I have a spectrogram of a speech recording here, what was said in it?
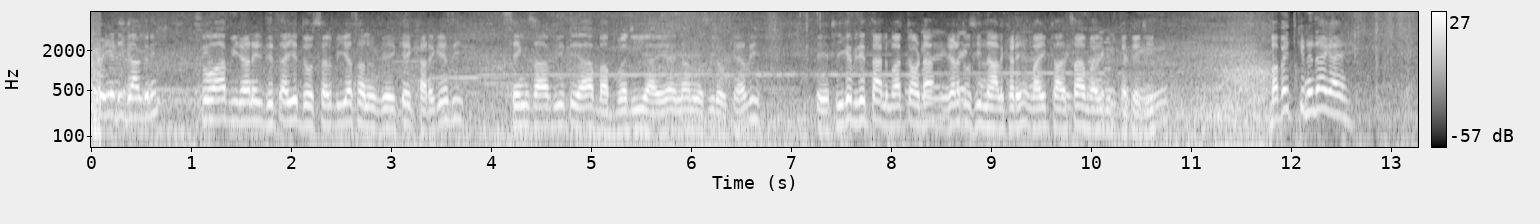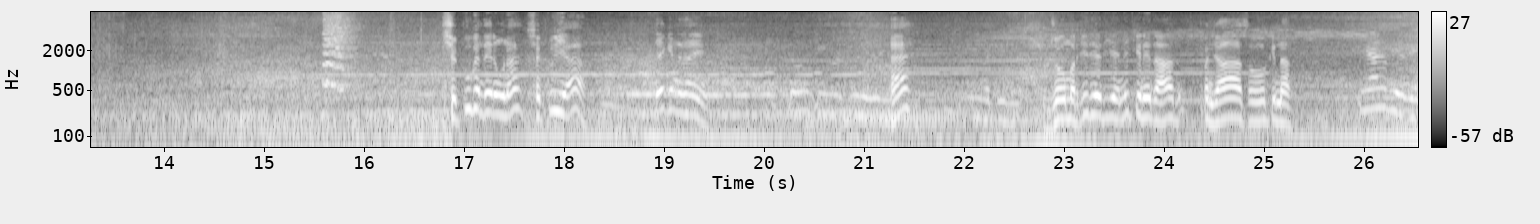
ਕੋਈ ਜਿਹੜੀ ਗੱਲ ਨਹੀਂ। ਸੋ ਆ ਵੀਰਾਂ ਨੇ ਦਿੱਤਾ ਜੀ 200 ਰੁਪਈਆ ਸਾਨੂੰ ਵੇਖ ਕੇ ਖੜ ਗਏ ਸੀ। ਸਿੰਘ ਸਾਹਿਬ ਵੀ ਤੇ ਆ ਬਾਬਾ ਜੀ ਆਏ ਆ ਇਹਨਾਂ ਨੂੰ ਅਸੀਂ ਰੋਕਿਆ ਸੀ। ਤੇ ਠੀਕ ਹੈ ਵੀਰੇ ਧੰਨਵਾਦ ਤੁਹਾਡਾ ਜਿਹੜਾ ਤੁਸੀਂ ਨਾਲ ਖੜੇ ਵਾਹਿ ਖਾਲਸਾ ਵਾਹਿਗੁਰੂ ਜੀ ਫਤਿਹ ਜੀ। ਬਾਬਾ ਇਹ ਕਿੰਨੇ ਦਾ ਹੈਗਾ ਇਹ? ਸ਼ੱਕੂ ਕਹਿੰਦੇ ਨੂੰ ਨਾ ਸ਼ੱਕੂ ਹੀ ਆ। ਇਹ ਕਿੰਨੇ ਦਾ ਇਹ? ਹੈ? ਜੋ ਮਰਜ਼ੀ ਦੇ ਦਈਏ ਨਹੀਂ ਕਿੰਨੇ ਦਾ? 50 100 ਕਿੰਨਾ? ਯਾਰ ਦੇ ਦੇ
